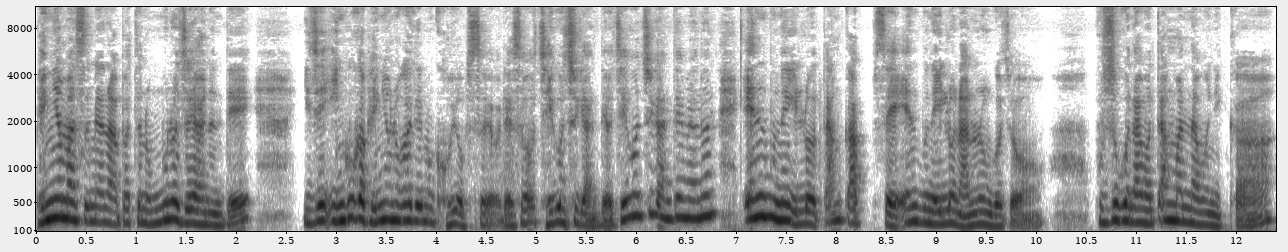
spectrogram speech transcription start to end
100년만 쓰면 아파트는 무너져야 하는데 이제 인구가 100년 후가 되면 거의 없어요. 그래서 재건축이 안 돼요. 재건축이 안 되면은 n분의 1로 땅값에 n분의 1로 나누는 거죠. 부수고 나면 땅만 남으니까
